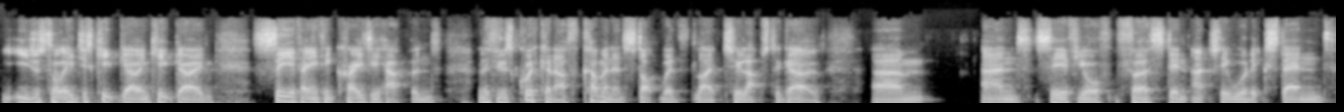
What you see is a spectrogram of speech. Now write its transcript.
you just thought he'd just keep going, keep going, see if anything crazy happened. And if he was quick enough, come in and stop with like two laps to go. Um, and see if your first stint actually would extend,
